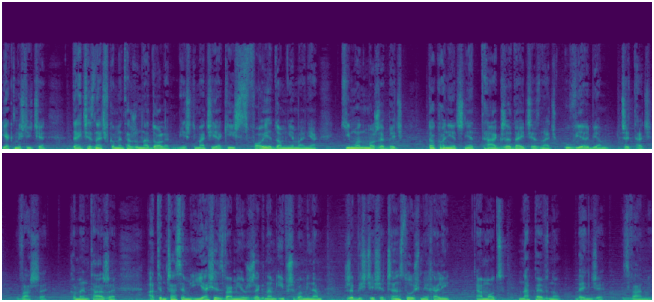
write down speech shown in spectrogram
Jak myślicie? Dajcie znać w komentarzu na dole. Jeśli macie jakieś swoje domniemania, kim on może być, to koniecznie także dajcie znać. Uwielbiam czytać Wasze komentarze. A tymczasem ja się z Wami już żegnam i przypominam, żebyście się często uśmiechali, a moc na pewno będzie z Wami.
